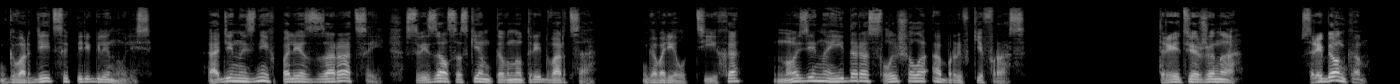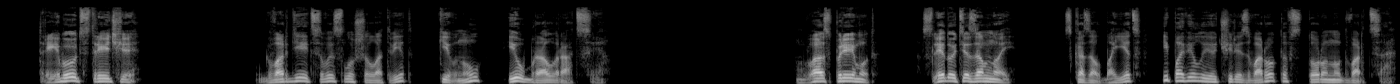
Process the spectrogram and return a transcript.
Гвардейцы переглянулись. Один из них полез за рацией, связался с кем-то внутри дворца. Говорил тихо, но Зинаида расслышала обрывки фраз. «Третья жена. С ребенком. Требуют встречи». Гвардеец выслушал ответ, кивнул и убрал рацию. «Вас примут. Следуйте за мной», — сказал боец и повел ее через ворота в сторону дворца.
